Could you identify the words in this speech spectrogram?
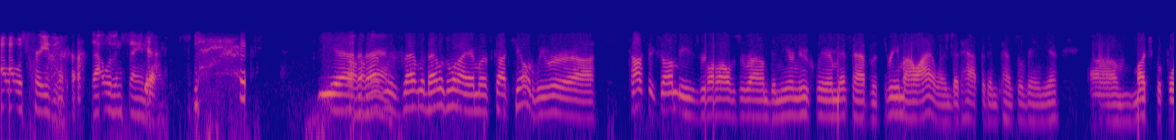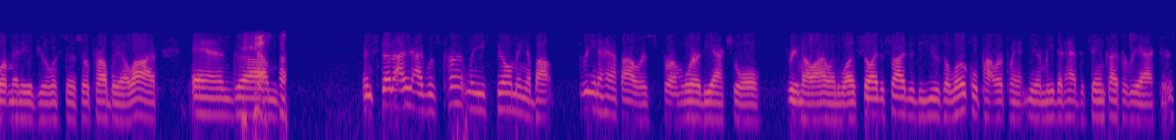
that was crazy. that was insane, Yeah. man. Yeah, Oh, that man. was that was that was when I almost got killed. We were uh Caustic Zombies revolves around the near nuclear mishap of Three Mile Island that happened in Pennsylvania, um, much before many of your listeners are probably alive. And um instead I, I was currently filming about three and a half hours from where the actual Three Mile Island was, so I decided to use a local power plant near me that had the same type of reactors.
